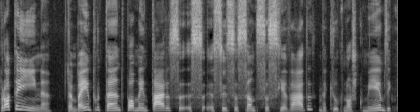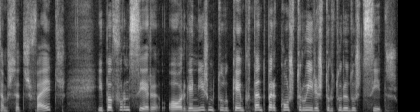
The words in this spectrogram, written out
Proteína também é importante para aumentar a, a, sensação de saciedade daquilo que nós comemos e que estamos satisfeitos e para fornecer ao organismo tudo o que é importante para construir a estrutura dos tecidos.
